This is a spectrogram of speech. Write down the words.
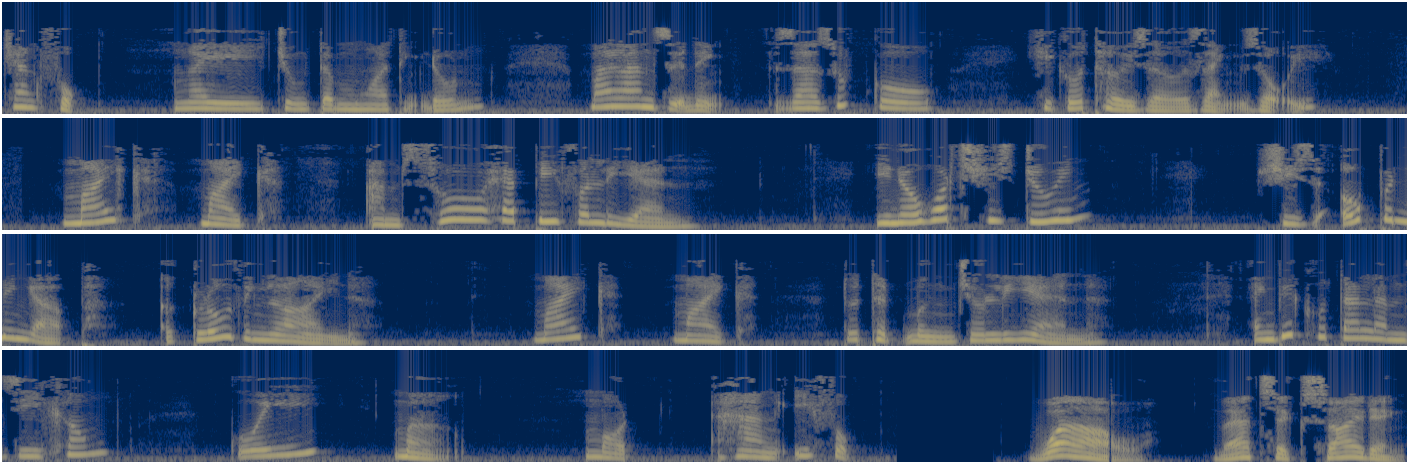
trang phục ngay trung tâm Hoa Thịnh Đốn. Mai Lan dự định ra giúp cô khi có thời giờ rảnh rỗi. Mike, Mike, I'm so happy for Liane. You know what she's doing? She's opening up a clothing line. Mike, Mike, tôi thật mừng cho Liane. Anh biết cô ta làm gì không? Cô ấy mở một hàng y phục. Wow, that's exciting.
